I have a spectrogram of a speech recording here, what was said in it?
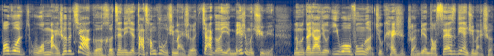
包括我买车的价格和在那些大仓库去买车价格也没什么区别。那么大家就一窝蜂的就开始转变到 4S 店去买车，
